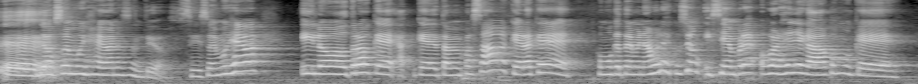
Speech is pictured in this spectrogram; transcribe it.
eh, Yo soy muy jeva en ese sentido. Sí, soy muy jeva. Y lo otro que, que también pasaba, que era que como que terminamos la discusión y siempre Jorge llegaba como que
